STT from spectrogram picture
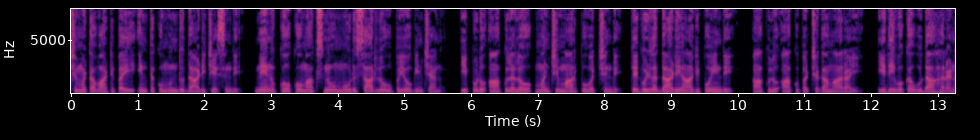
చిమ్మట వాటిపై ఇంతకు ముందు దాడి చేసింది. నేను కోకోమాక్స్ను మూడుసార్లు ఉపయోగించాను. ఇప్పుడు ఆకులలో మంచి మార్పు వచ్చింది. తెగుళ్ళ దాడి ఆగిపోయింది. ఆకులు ఆకుపచ్చగా మారాయి. ఇది ఒక ఉదాహరణ.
